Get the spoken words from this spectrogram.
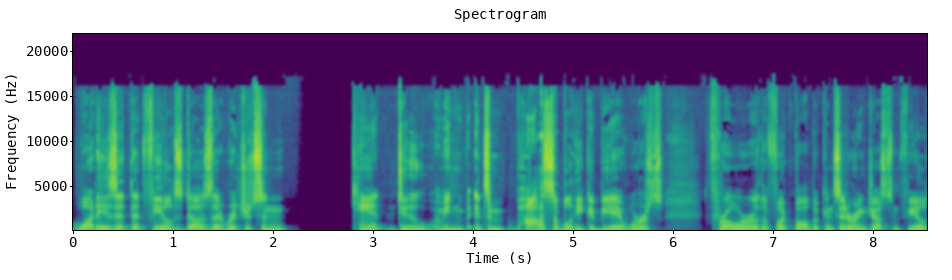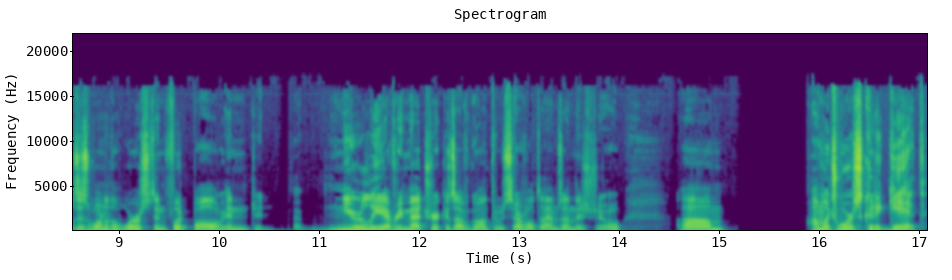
What is it that Fields does that Richardson can't do? I mean, it's impossible he could be a worse thrower of the football, but considering Justin Fields is one of the worst in football in nearly every metric, as I've gone through several times on this show, um, how much worse could it get?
